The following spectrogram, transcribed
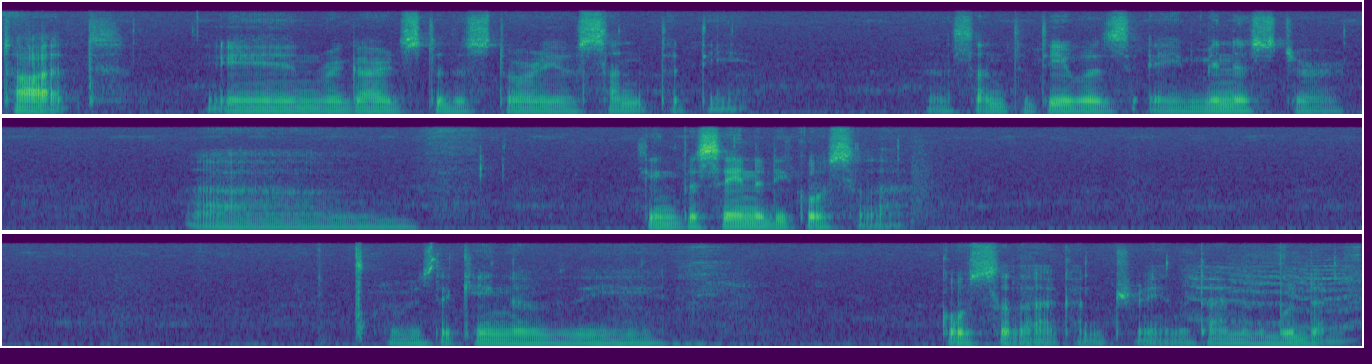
taught in regards to the story of Santati. Santati was a minister of King Pasenadi Kosala, who was the king of the Kosala country in the time of the Buddha.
